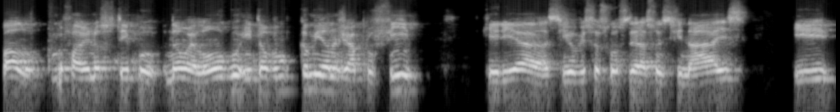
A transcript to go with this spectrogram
Paulo, como eu falei, nosso tempo não é longo, então vamos caminhando já para o fim. Queria assim ouvir suas considerações finais E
